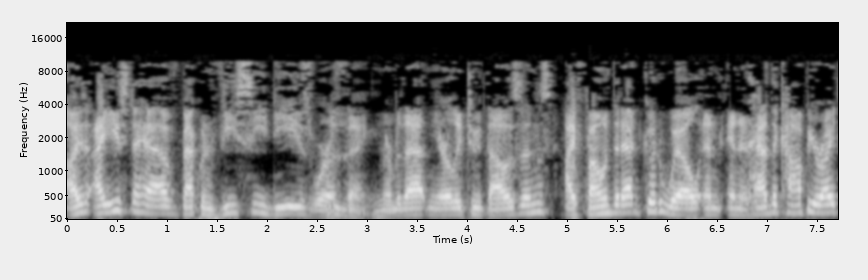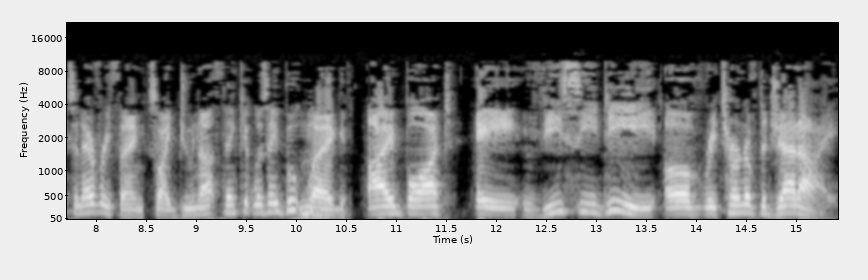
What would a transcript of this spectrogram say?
I, I used to have back when VCDs were a Hmm. thing. Remember that in the early 2000s? I found it at Goodwill and, and it had the copyrights and everything, so I do not think it was a bootleg. Hmm. I bought a VCD of Return of the Jedi.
